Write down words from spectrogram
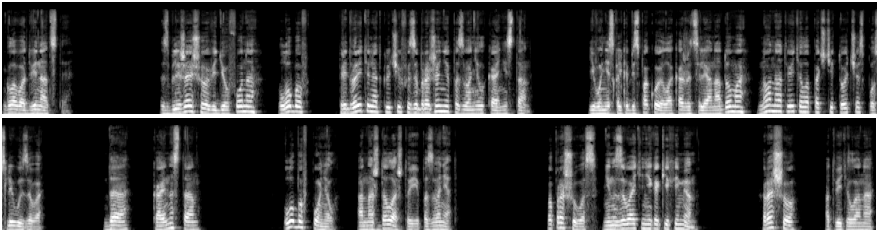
Глава 12. С ближайшего видеофона Лобов, предварительно отключив изображение, позвонил Кайне Стан. Его несколько беспокоило, окажется ли она дома, но она ответила почти тотчас после вызова. «Да, Кайна Стан». Лобов понял, она ждала, что ей позвонят. «Попрошу вас, не называйте никаких имен». «Хорошо», — ответила она.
